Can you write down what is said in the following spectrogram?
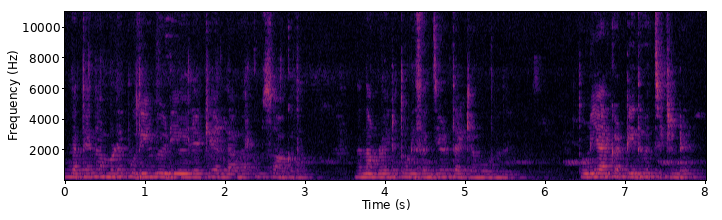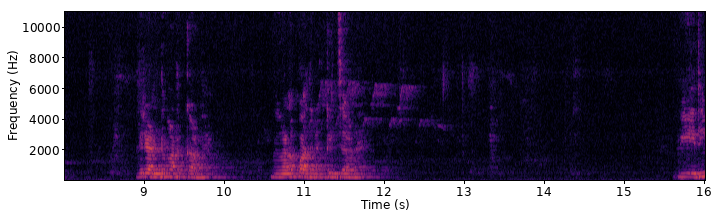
ഇന്നത്തെ നമ്മുടെ പുതിയ വീഡിയോയിലേക്ക് എല്ലാവർക്കും സ്വാഗതം. ഇന്ന് നമ്മളൊരു തുണി സഞ്ചിയാണ് തയ്ക്കാൻ പോകുന്നത്. തുണി ഞാൻ കട്ട് ചെയ്ത് വെച്ചിട്ടുണ്ട്. ഇത് രണ്ട് മടക്കാണ്. നീളം പതിനെട്ട് ഇഞ്ചാണ്. വീതി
